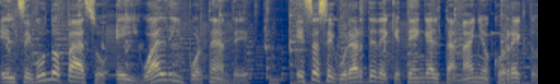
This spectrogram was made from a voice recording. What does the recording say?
el segundo paso, e igual de importante, es asegurarte de que tenga el tamaño correcto.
